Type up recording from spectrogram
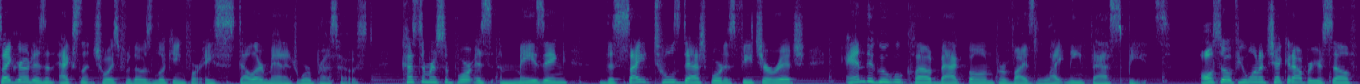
SiteGround is an excellent choice for those looking for a stellar managed WordPress host. Customer support is amazing, the site tools dashboard is feature rich, and the Google Cloud backbone provides lightning fast speeds. Also, if you want to check it out for yourself,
